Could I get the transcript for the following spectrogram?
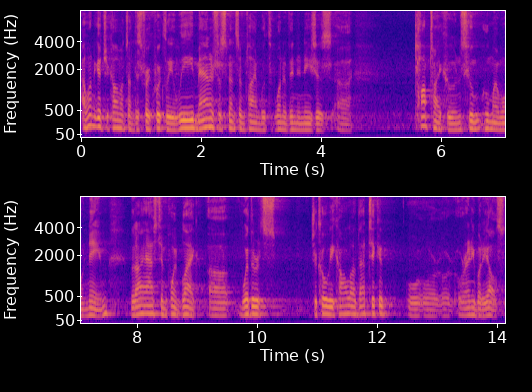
I want to get your comments on this very quickly. We managed to spend some time with one of Indonesia's uh, top tycoons, whom, whom I won't name, but I asked him point blank uh, whether it's Jokowi Kalla, that ticket, or, or, or, or anybody else.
